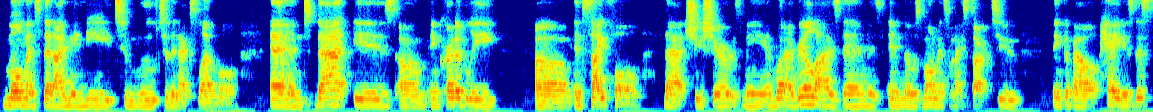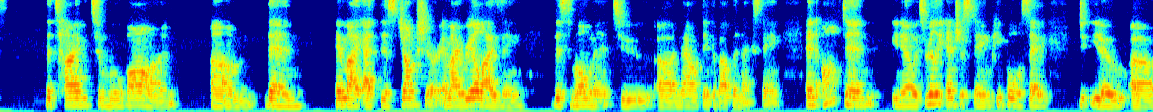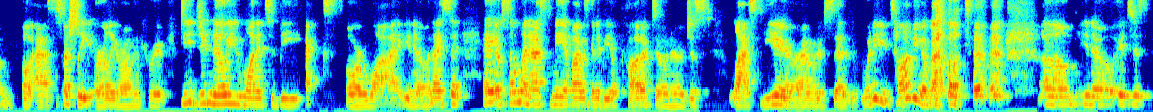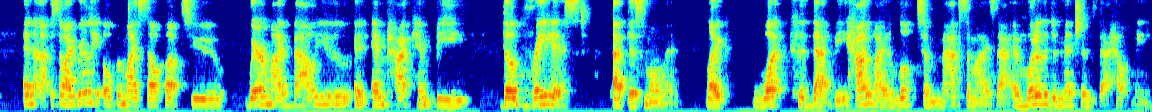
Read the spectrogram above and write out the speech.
moments that i may need to move to the next level. And that is um, incredibly um, insightful that she shared with me. And what i realized then is in those moments when i start to think about hey is this the time to move on? Um, then am i at this juncture? Am i realizing this moment to uh, now think about the next thing. And often, you know, it's really interesting. People will say, you know, um, or ask, especially earlier on in the career, did you know you wanted to be X or Y? You know, and I said, hey, if someone asked me if I was going to be a product owner just last year, I would have said, what are you talking about? um, you know, it just, and so I really opened myself up to where my value and impact can be the greatest at this moment? Like, what could that be? How do I look to maximize that? And what are the dimensions that help me?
